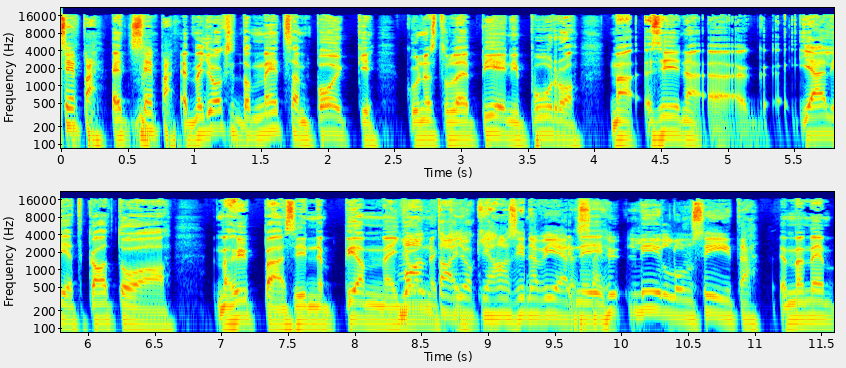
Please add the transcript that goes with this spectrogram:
sepä, Et, sepä. et mä juoksen ton metsän poikki, kunnes tulee pieni puro. Mä siinä äh, jäljet katoaa. Mä hyppään sinne, pian menen jonnekin. Vantaajokihan siinä vieressä, Niin. niin. lillun siitä. Ja mä menen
